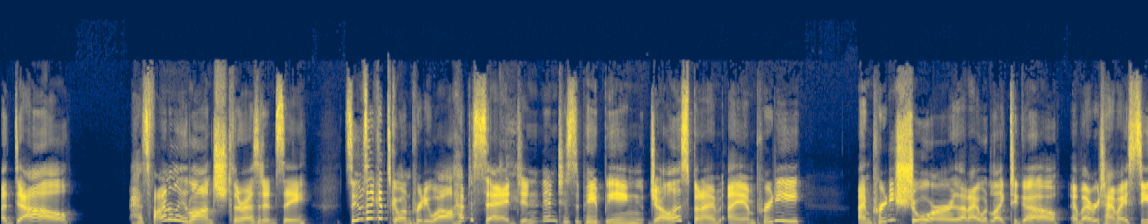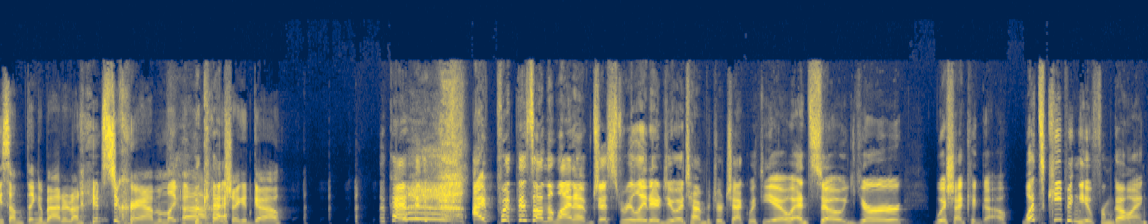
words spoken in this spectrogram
adele has finally launched the residency. Seems like it's going pretty well. I have to say i didn't anticipate being jealous but i'm i am pretty I'm pretty sure that I would like to go. And every time I see something about it on Instagram, I'm like, oh, okay. I wish I could go. Okay. I put this on the lineup just really to do a temperature check with you. And so your wish I could go. What's keeping you from going?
